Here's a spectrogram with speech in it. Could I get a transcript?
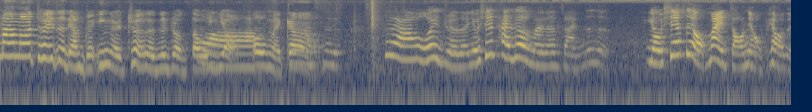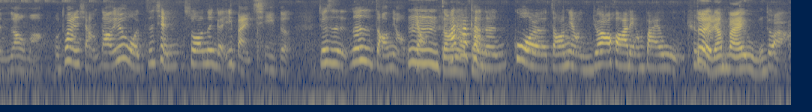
妈妈推着两个婴儿车的那种都有哇，Oh my god！是，对啊，我也觉得有些太热门的展真的，有些是有卖早鸟票的，你知道吗？我突然想到，因为我之前说那个一百七的，就是那是早鸟票，嗯早那它鸟票可能过了早鸟，你就要花两百五去对，两百五。对啊，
